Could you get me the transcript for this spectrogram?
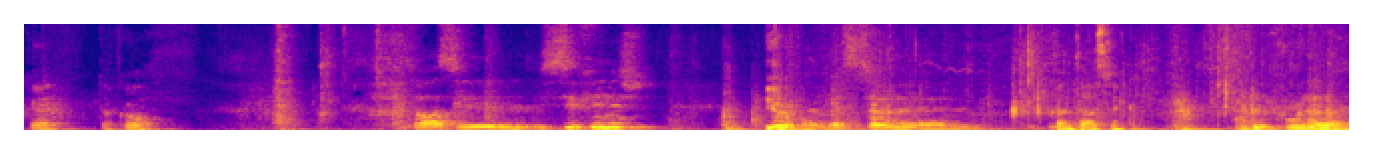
Okay, d'accord. Ça, c'est c'est finish. Beautiful. Let's uh, Fantastic. the full uh,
